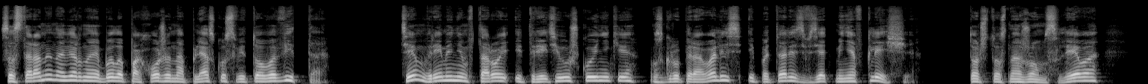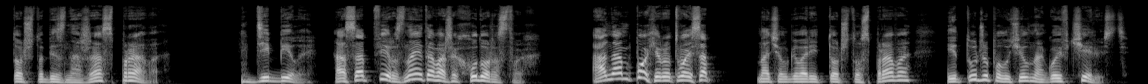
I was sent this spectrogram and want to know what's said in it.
Со стороны, наверное, было похоже на пляску святого Витта. Тем временем второй и третий ушкуйники сгруппировались и пытались взять меня в клещи. Тот, что с ножом слева, тот, что без ножа справа. Дебилы! А Сапфир знает о ваших художествах?» «А нам похеру твой сап...» — начал говорить тот, что справа, и тут же получил ногой в челюсть.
